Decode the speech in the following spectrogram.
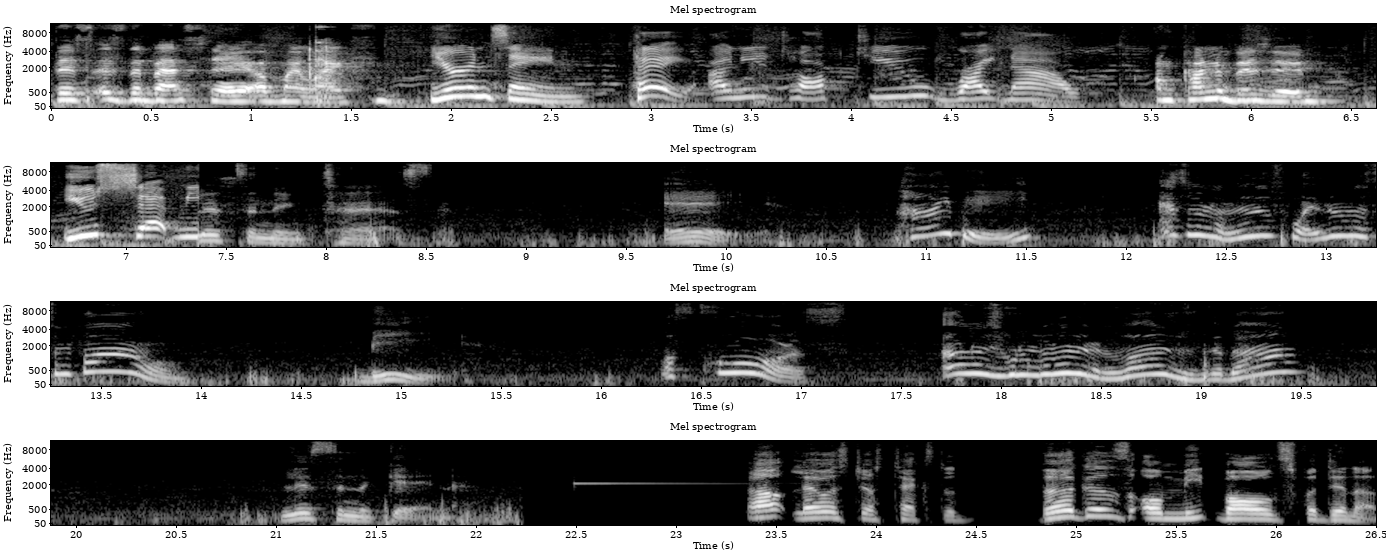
This is the best day of my life. You're insane. Hey, I need to talk to you right now. I'm kind of busy. You set me. Listening test. A. Hi, B. As soon as this way to the phone. B. Of course. Listen again. Oh, Lois just texted. Burgers or meatballs for dinner?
